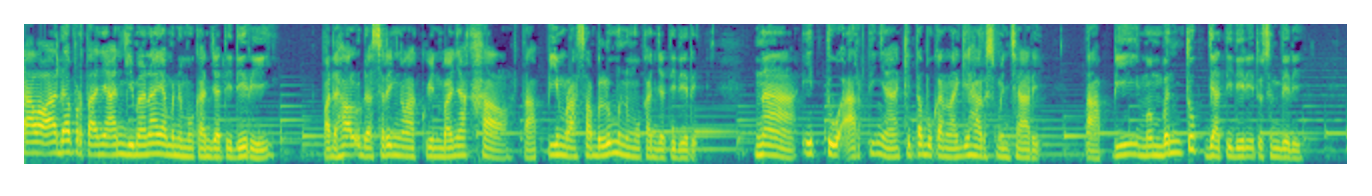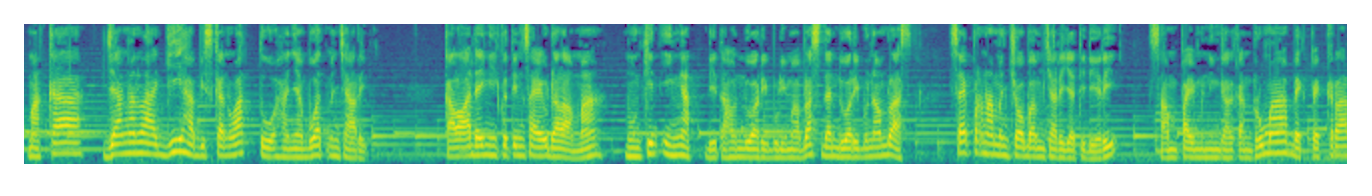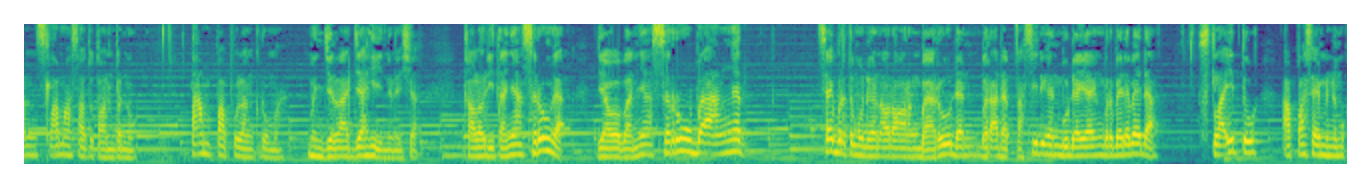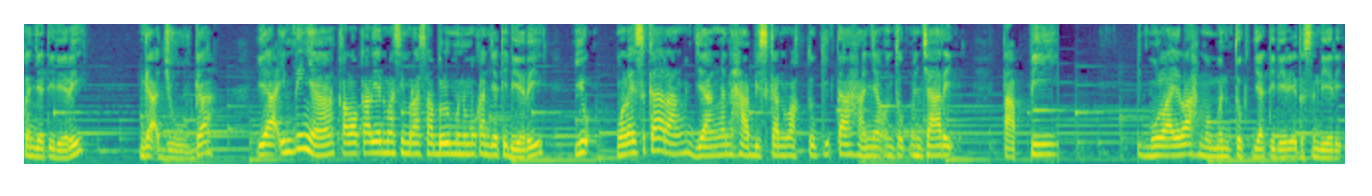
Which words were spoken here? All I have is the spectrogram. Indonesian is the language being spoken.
Kalau ada pertanyaan gimana yang menemukan jati diri, padahal udah sering ngelakuin banyak hal, tapi merasa belum menemukan jati diri. Nah, itu artinya kita bukan lagi harus mencari, tapi membentuk jati diri itu sendiri. Maka, jangan lagi habiskan waktu hanya buat mencari. Kalau ada yang ngikutin saya udah lama, mungkin ingat di tahun 2015 dan 2016, saya pernah mencoba mencari jati diri, sampai meninggalkan rumah backpackeran selama satu tahun penuh, tanpa pulang ke rumah, menjelajahi Indonesia. Kalau ditanya seru nggak? Jawabannya seru banget. Saya bertemu dengan orang-orang baru dan beradaptasi dengan budaya yang berbeda-beda. Setelah itu, apa saya menemukan jati diri? Nggak juga. Ya intinya, kalau kalian masih merasa belum menemukan jati diri, yuk mulai sekarang jangan habiskan waktu kita hanya untuk mencari. Tapi mulailah membentuk jati diri itu sendiri.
